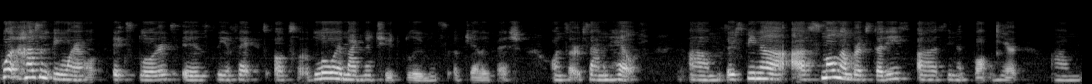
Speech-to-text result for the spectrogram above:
what hasn't been well explored is the effect of sort of lower magnitude blooms of jellyfish on sort of salmon health. Um, there's been a, a, small number of studies, uh, seen at the bottom here, um,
